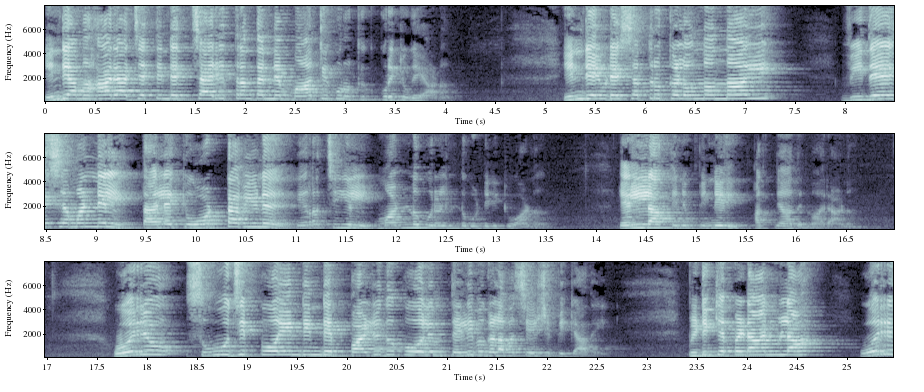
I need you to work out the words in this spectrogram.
ഇന്ത്യ മഹാരാജ്യത്തിന്റെ ചരിത്രം തന്നെ മാറ്റി കുറുക്ക് കുറിക്കുകയാണ്. ഇന്ത്യയുടെ ശത്രുക്കൾ ഒന്നൊന്നായി. വിദേശ മണ്ണിൽ തലയ്ക്ക് ഓട്ട വീണ് ഇറച്ചിയിൽ മണ്ണ് പുരണ്ടുകൊണ്ടിരിക്കുവാണ്. എല്ലാത്തിനും പിന്നിൽ അജ്ഞാതന്മാരാണ്. ഒരു സൂചി പോയിന്റിന്റെ പഴുതുപോലും തെളിവുകൾ അവശേഷിപ്പിക്കാതെ പിടിക്കപ്പെടാനുള്ള ഒരു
